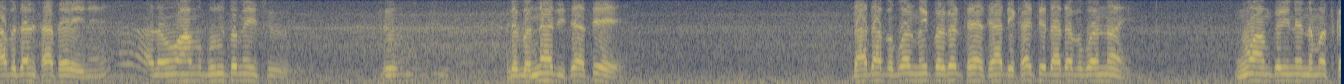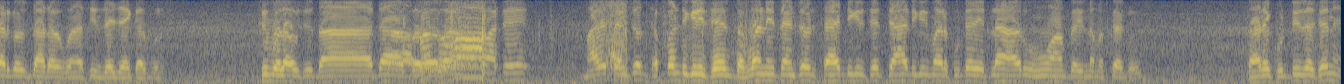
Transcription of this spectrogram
આ બધાની સાથે રહીને. અને હું આમ ગુરુ તમે છું. એટલે બંને દિશા છે. દાદા ભગવાન મય પ્રગટ થયા છે આ દેખાય છે દાદા ભગવાન ના હું આમ કરીને નમસ્કાર કરું છું દાદા ભગવાન અસીમ જય જયકાર બોલું શું બોલાવું છું? દાદા ભગવાન. માટે મારે ત્રણસો છપ્પન ડિગ્રી છે ભગવાનની ત્રણસો સાઠ ડિગ્રી છે ચાર ડિગ્રી મારે ખૂટે એટલા સારું હું આમ કરી નમસ્કાર કરું છું. તારે ખૂટતી જશે ને?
